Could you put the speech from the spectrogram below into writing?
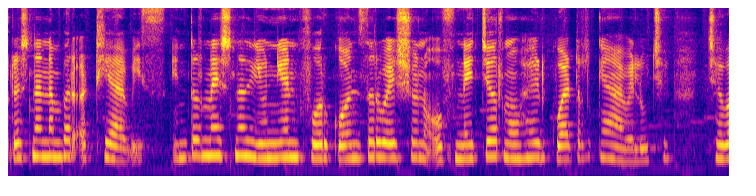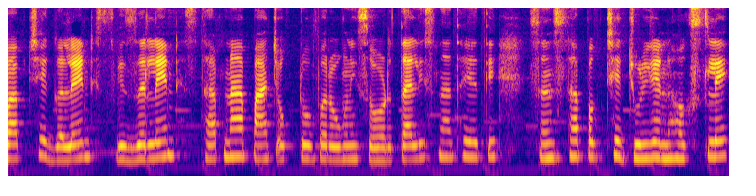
પ્રશ્ન નંબર અઠ્યાવીસ. International union for conservation of નેચરનું હેડક્વાર્ટર ક્યાં આવેલું છે? જવાબ છે ગલેન્ડ, સ્વિટ્ઝરલેન્ડ. સ્થાપના પાંચ ઓક્ટોબર ઓગણીસો અડતાલીસના થઈ હતી. સંસ્થાપક છે જુલિયન હક્સલે.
